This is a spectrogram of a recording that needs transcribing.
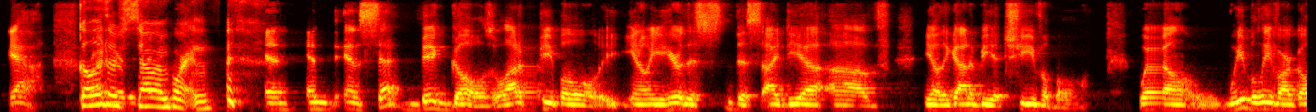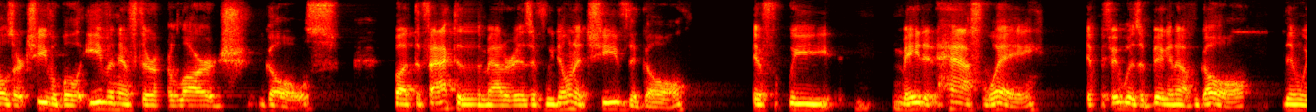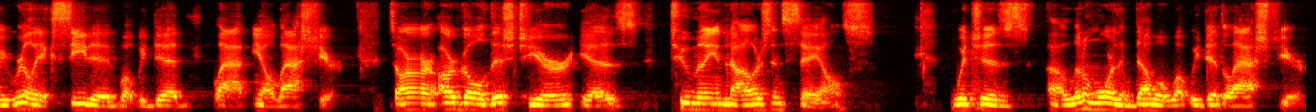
Yeah. Goals are so important. and and and set big goals. A lot of people, you know, you hear this this idea of, you know, they got to be achievable. Well, we believe our goals are achievable even if they're large goals. But the fact of the matter is, if we don't achieve the goal, if we made it halfway, if it was a big enough goal, then we really exceeded what we did last, you know, last year. So our, our goal this year is $2 million in sales, which is a little more than double what we did last year.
